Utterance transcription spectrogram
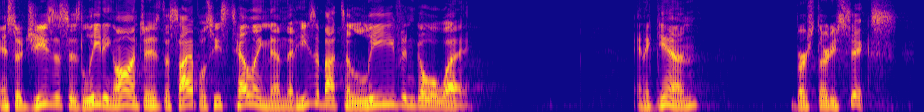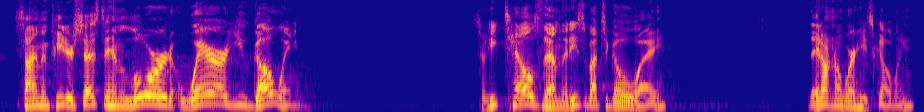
And so Jesus is leading on to his disciples. He's telling them that he's about to leave and go away. And again, verse 36 Simon Peter says to him, Lord, where are you going? So he tells them that he's about to go away. They don't know where he's going.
